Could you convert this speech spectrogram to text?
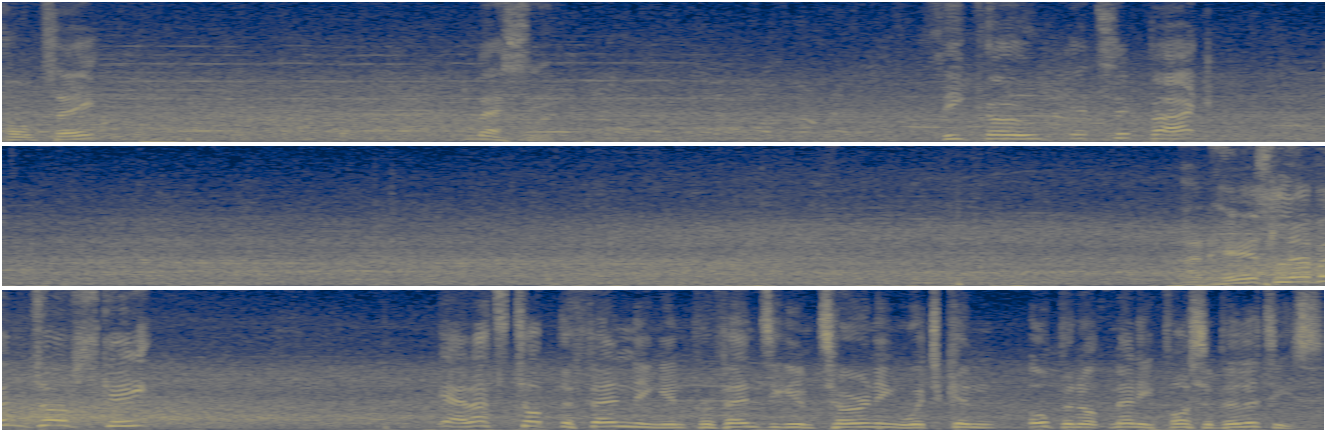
Conte. Messi. Zico gets it back. And here's Lewandowski. Yeah, that's top defending and preventing him turning, which can open up many possibilities.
